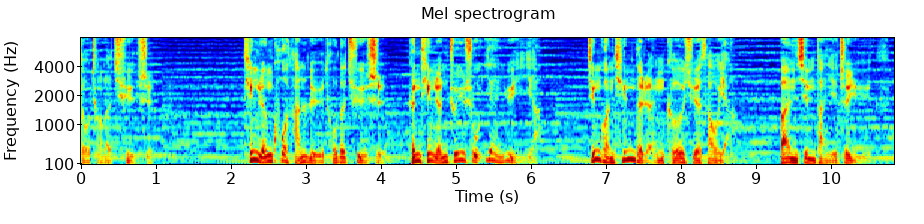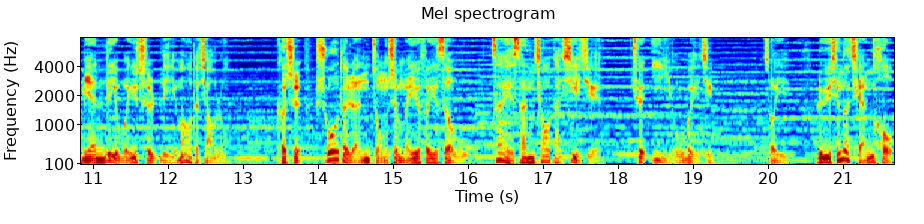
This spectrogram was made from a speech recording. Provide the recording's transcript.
都成了趣事。听人阔谈旅途的趣事，跟听人追述艳遇一样，尽管听的人隔靴搔痒，半信半疑之余，勉力维持礼貌的笑容。可是说的人总是眉飞色舞，再三交代细节，却意犹未尽，所以旅行的前后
